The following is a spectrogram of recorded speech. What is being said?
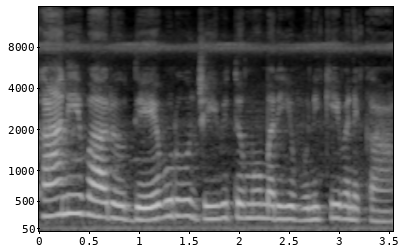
కానీ వారు దేవుడు జీవితము మరియు ఉనికి వెనుక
